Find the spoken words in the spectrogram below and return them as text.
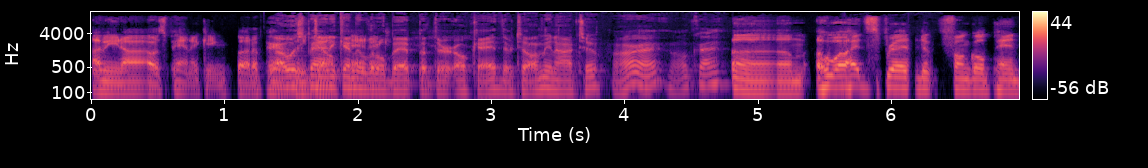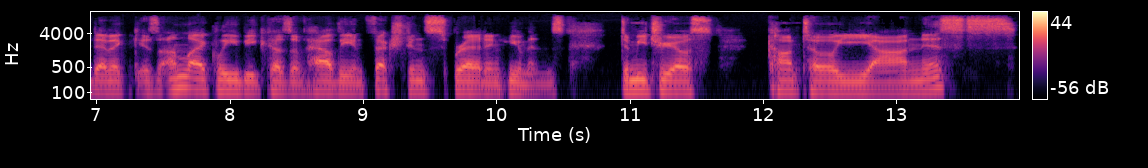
I mean, I was panicking, but apparently I was panicking a little bit, but they're okay. They're telling me not to. All right. Okay. Um, a widespread fungal pandemic is unlikely because of how the infection spread in humans. Dimitrios Kontoyiannis,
